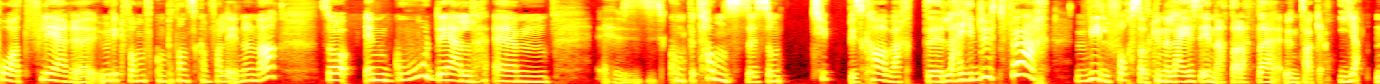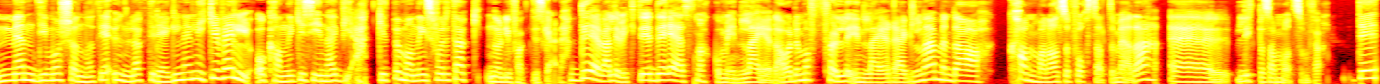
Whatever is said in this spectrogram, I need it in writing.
på at flere ulike former for kompetanse kan falle inn under. Så en god del um, kompetanse som typisk har vært eh, leid ut før, vil fortsatt kunne leies inn etter dette unntaket. Ja, men de må skjønne at de er underlagt reglene likevel, og kan ikke si nei, vi er ikke et bemanningsforetak, når de faktisk er det. Det er veldig viktig. Det er snakk om innleie, da, og det må følge innleiereglene, men da kan man altså fortsette med det, eh, litt på samme måte som før. Det,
